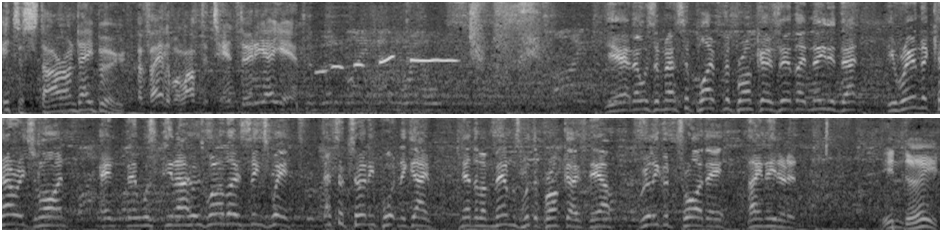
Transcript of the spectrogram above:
It's a star on debut. Available after 10:30 a.m. Yeah, that was a massive play for the Broncos there. They needed that. He ran the carriage line, and there was, you know, it was one of those things where that's a turning point in the game. Now the momentum's with the Broncos now. Really good try there. They needed it. Indeed.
